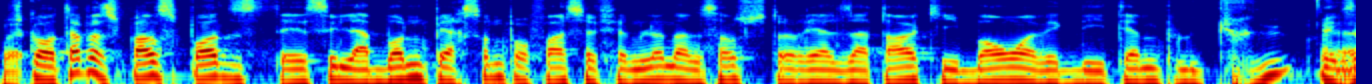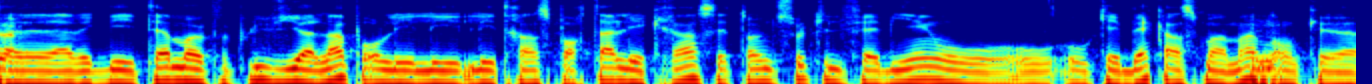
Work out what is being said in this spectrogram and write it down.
Je suis content parce que je pense que c'était- c'est la bonne personne pour faire ce film-là, dans le sens où c'est un réalisateur qui est bon avec des thèmes plus crus, Exact. euh, avec des thèmes un peu plus violents pour les, les, les transporter à l'écran. C'est un de ceux qui le fait bien au, au, au Québec en ce moment, Mm. donc euh,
